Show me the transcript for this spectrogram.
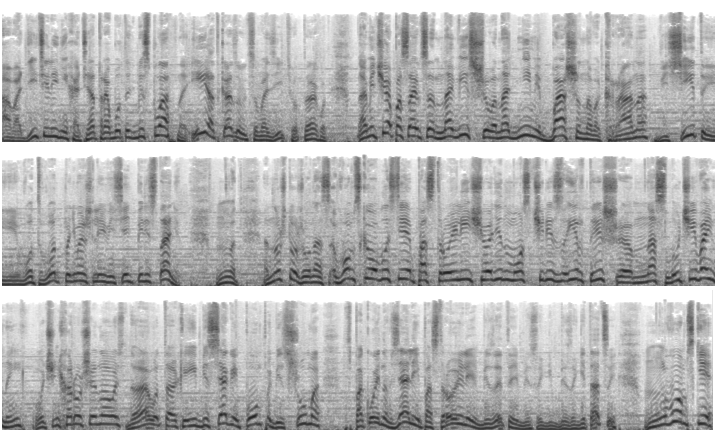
а водители не хотят работать бесплатно и отказываются возить вот так вот. А мечи опасаются нависшего над ними башенного крана. Висит и вот-вот, понимаешь ли, висеть перестанет. Вот. Ну что же, у нас в Омской области построили еще один мост через Иртыш э, на случай войны. Очень хорошая новость, да, вот так. И без всякой помпы, без шума. Спокойно взяли и построили, без этой, без, без агитации. В Омске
